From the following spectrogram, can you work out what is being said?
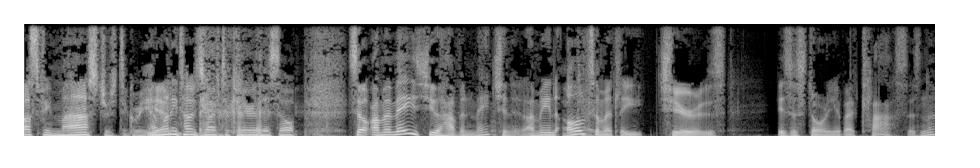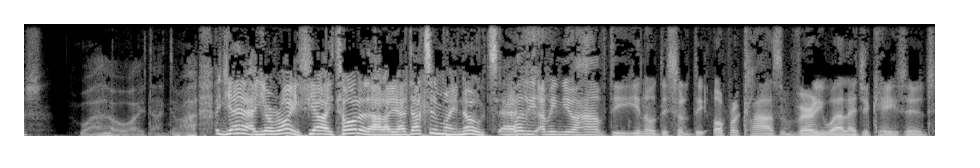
Philosophy master's degree. How Yeah. many times do I have to clear this up? so I'm amazed you haven't mentioned it. I mean, ultimately, Cheers is a story about class, isn't it? Wow, I, I don't. I, yeah, you're right. Yeah, I thought of that. I, that's in my notes. Uh, Well, I mean, you have the you know the sort of the upper class, very well educated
